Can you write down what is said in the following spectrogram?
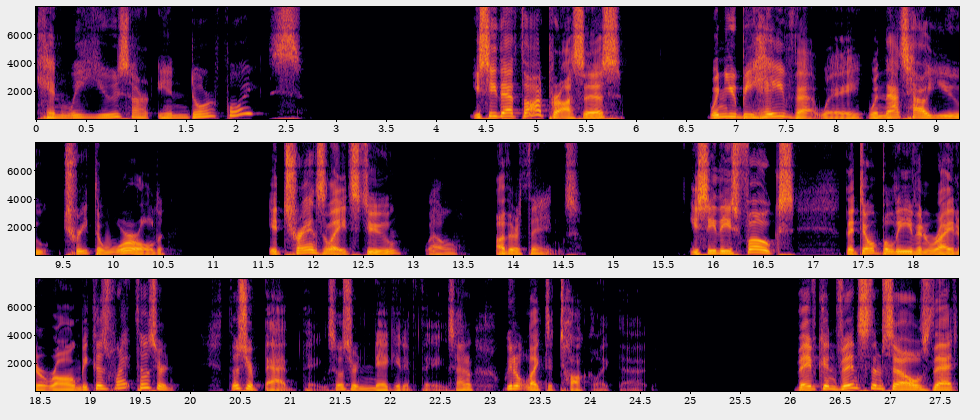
Can we use our indoor voice? You see, that thought process, when you behave that way, when that's how you treat the world, it translates to, well, other things. You see, these folks that don't believe in right or wrong, because right, those are those are bad things. Those are negative things. I don't we don't like to talk like that. They've convinced themselves that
